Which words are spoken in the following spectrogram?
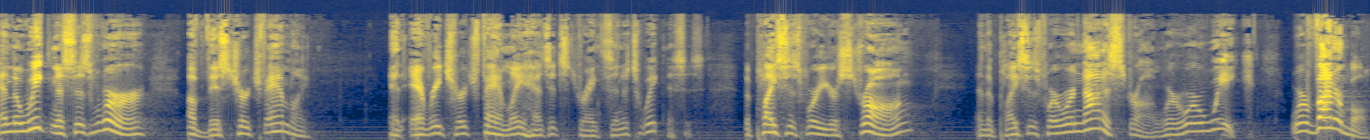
and the weaknesses were of this church family. And every church family has its strengths and its weaknesses. The places where you're strong and the places where we're not as strong, where we're weak, we're vulnerable.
